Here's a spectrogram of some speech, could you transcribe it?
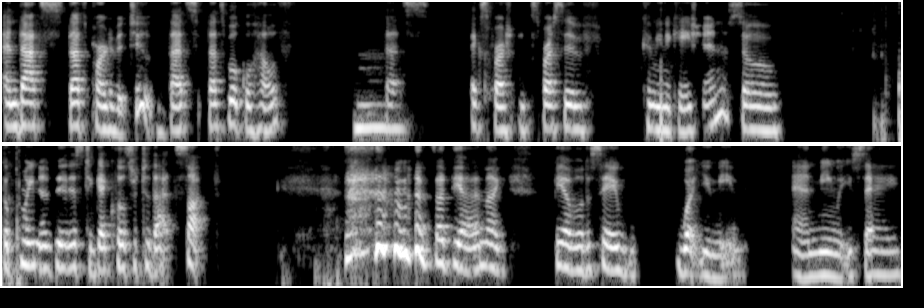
and that's that's part of it too. That's that's vocal health. Mm. that's express expressive communication. So the point of it is to get closer to that sat. Satya and like be able to say what you mean and mean what you say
